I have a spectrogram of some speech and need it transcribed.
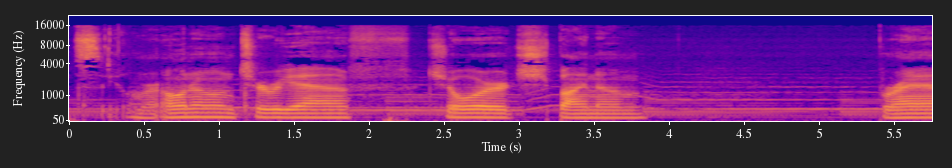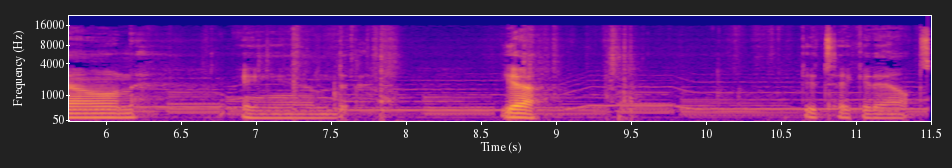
Let's see, Morono, Turiaf, George, Bynum, Brown, and yeah, did take it out.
